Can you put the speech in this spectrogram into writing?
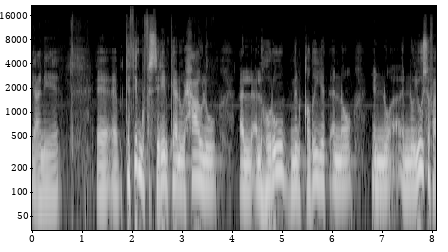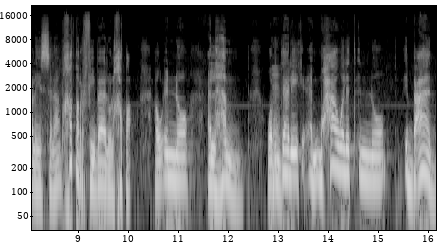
يعني آه، آه، كثير مفسرين كانوا يحاولوا الهروب من قضية أنه إنه إنه يوسف عليه السلام خطر في باله الخطأ أو إنه الهم. وبالتالي محاولة إنه إبعاد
